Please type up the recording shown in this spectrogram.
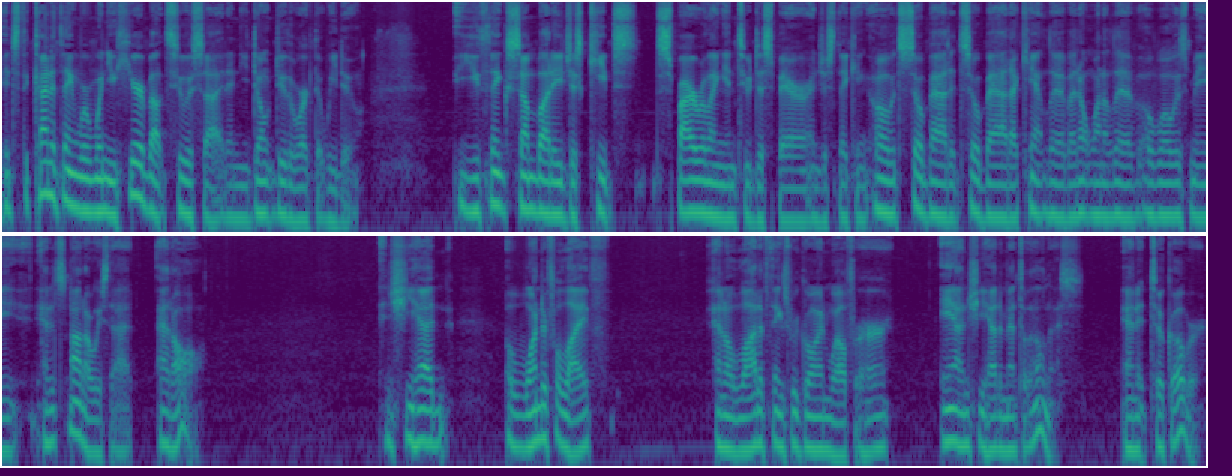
it's the kind of thing where when you hear about suicide and you don't do the work that we do, you think somebody just keeps spiraling into despair and just thinking, oh, it's so bad, it's so bad, I can't live, I don't want to live, oh, woe is me. And it's not always that at all. And she had a wonderful life, and a lot of things were going well for her, and she had a mental illness, and it took over,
